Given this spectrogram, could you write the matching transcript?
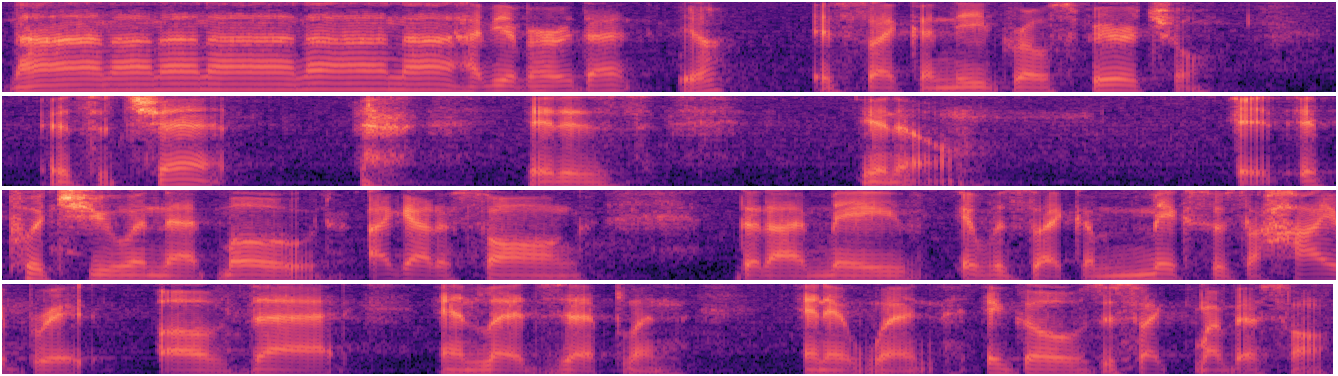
Na, na, na, na, na, na. Have you ever heard that? Yeah. It's like a Negro spiritual. It's a chant. It is, you know, it, it puts you in that mode. I got a song that I made. It was like a mix, it was a hybrid of that and Led Zeppelin. And it went, it goes, it's like my best song.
